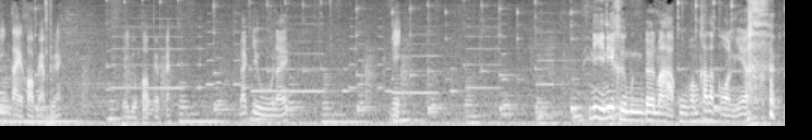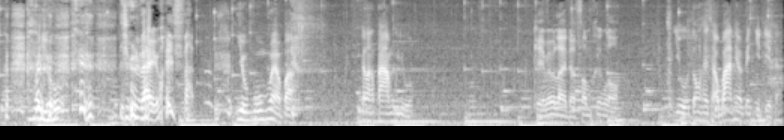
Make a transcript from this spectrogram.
วิ่งไต่ขอบแมปอยู่นะเดี๋ยวอยู่ขอบแมปนะแบ็คอยู่ไหน นี่ นี่นี่คือมึงเดินมาหากูพร้อมฆาตกรอย่างเงี้ย ไม่รู้ อยู่ไหนวะไอสัตว์ อยู่มุมแมปอะกำลังตามกูอยู่ โอเคไม่เป็นไรเดี๋ยวซ่อมเครื่องรออยู่ตรงแถวๆบ้านที่มันเป็นอิฐๆอะ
